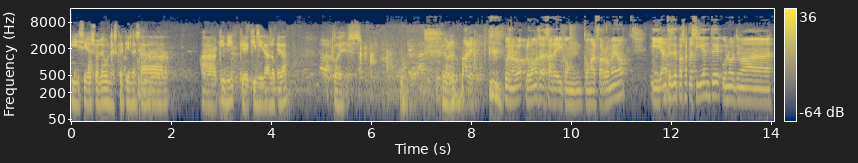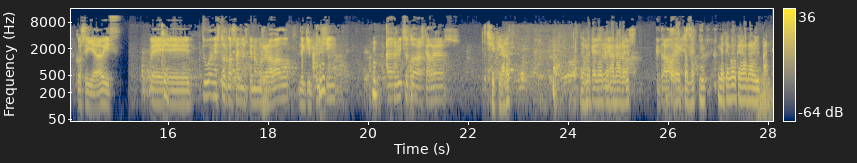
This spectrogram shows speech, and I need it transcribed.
Y si eso es que tienes a, a Kimi, que Kimi da lo que da, pues. Vale, pues lo, lo, vamos a dejar ahí con, con Alfa Romeo. Y antes de pasar al siguiente, una última cosilla, David. Eh, Tú en estos dos años que no hemos grabado de Keep Pushing, ¿has visto todas las carreras? Sí, claro. Yo me tengo que ganar el Correcto, me, tengo que ganar el pan.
